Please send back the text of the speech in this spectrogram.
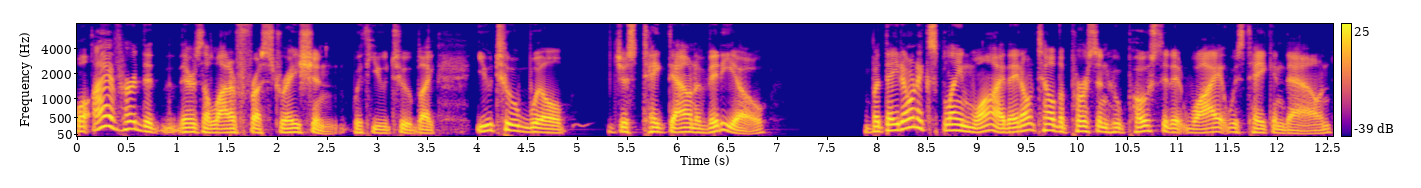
Well, I have heard that there's a lot of frustration with YouTube. Like YouTube will just take down a video but they don't explain why. They don't tell the person who posted it why it was taken down.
